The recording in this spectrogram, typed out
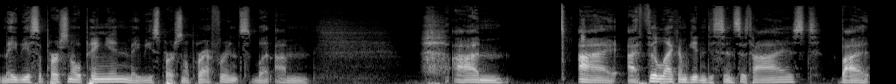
maybe it's a personal opinion, maybe it's personal preference, but I'm I'm I I feel like I'm getting desensitized by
